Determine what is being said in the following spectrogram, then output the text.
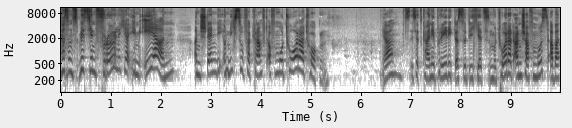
Lass uns ein bisschen fröhlicher ihm ehren anständig und nicht so verkrampft auf dem Motorrad hocken. Ja, es ist jetzt keine Predigt, dass du dich jetzt ein Motorrad anschaffen musst, aber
